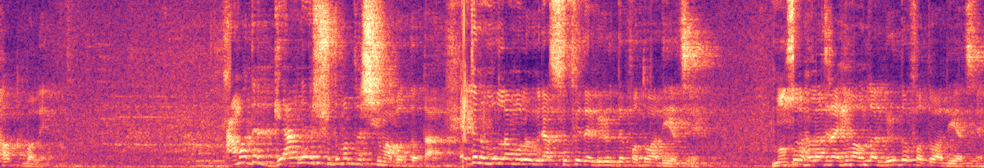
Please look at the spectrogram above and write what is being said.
হক বলে। আমাদের জ্ঞানের শুধুমাত্র সীমাবদ্ধতা। এই জন্য মোল্লা মৌলবীরা সুফিদের বিরুদ্ধে ফতোয়া দিয়েছে। মনসুর হাল্লাজ রাহিমাহুল্লার বিরুদ্ধে ফতোয়া দিয়েছে।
